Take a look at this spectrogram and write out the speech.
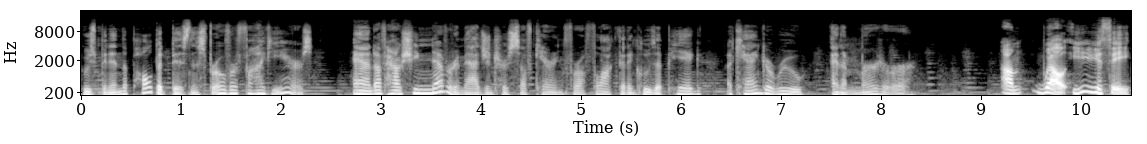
who's been in the pulpit business for over five years, and of how she never imagined herself caring for a flock that includes a pig, a kangaroo, and a murderer. Um, well, you, you see,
